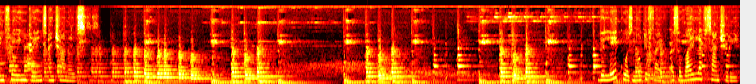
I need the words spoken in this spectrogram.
inflowing drains and channels. The lake was notified as a wildlife sanctuary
